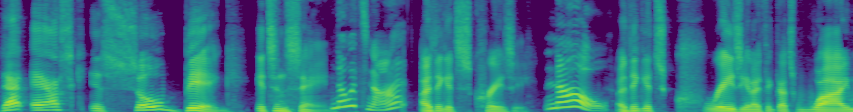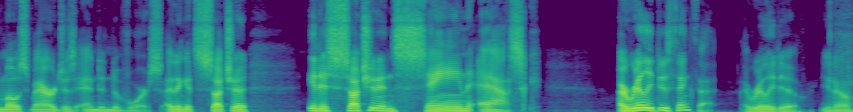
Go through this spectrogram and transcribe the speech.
that ask is so big it's insane No, it's not. i think it's crazy No. I think it's crazy, and I think that's why most marriages end in divorce. I think it's such a, it is such an insane ask. I really do think that. I really do. You know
